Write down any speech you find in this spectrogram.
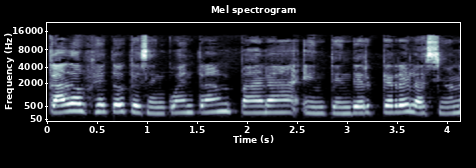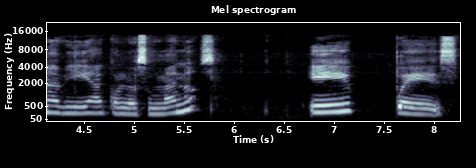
cada objeto que se encuentran para entender qué relación había con los humanos y pues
